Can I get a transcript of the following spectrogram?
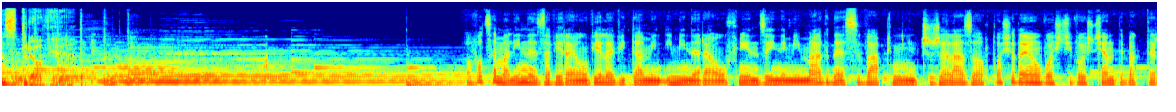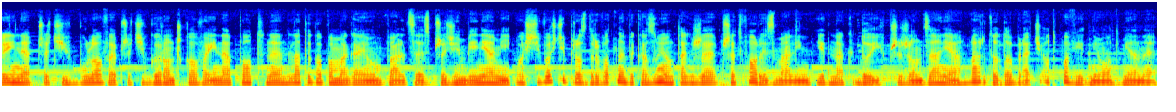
Na zdrowie. Owoce maliny zawierają wiele witamin i minerałów, m.in. magnez, wapń czy żelazo. Posiadają właściwości antybakteryjne, przeciwbólowe, przeciwgorączkowe i napotne, dlatego pomagają w walce z przeziębieniami. Właściwości prozdrowotne wykazują także przetwory z malin, jednak do ich przyrządzania warto dobrać odpowiednią odmianę.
